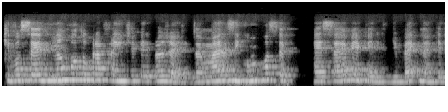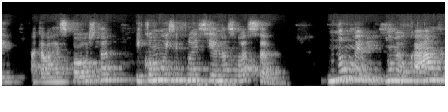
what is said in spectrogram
que você não botou para frente aquele projeto. Então, é mais assim, como você recebe aquele feedback, né, aquele, aquela resposta, e como isso influencia na sua ação. No meu, no meu caso,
